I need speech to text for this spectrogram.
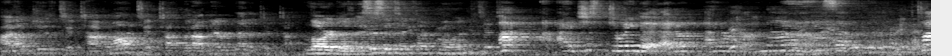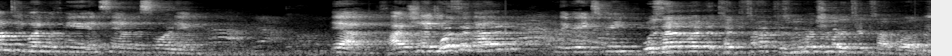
I don't do the TikTok, I'm on TikTok, but I've never done a TikTok. Laura does. Is this a TikTok moment? I, I just joined it. I don't, I don't know. I'm not, so. Tom did one with me and Sam this morning. Yeah. I, should I do Was it that? In the green screen? Was that like a TikTok? Because we weren't sure what a TikTok was.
